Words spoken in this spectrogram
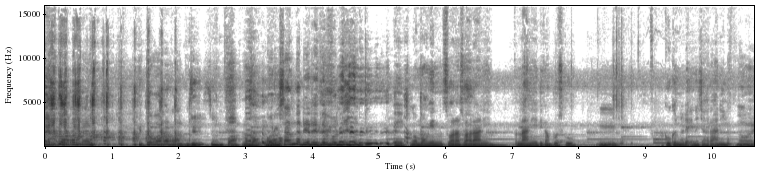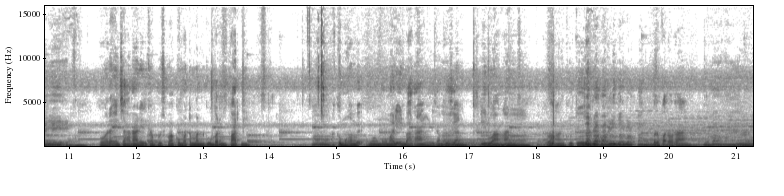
itu horor kan itu horor anjir sumpah Ngomong ngomong barusan tadi ada telepon kayak gitu eh ngomongin suara-suara nih. Pernah nih di kampusku. hmm. Aku kan ngadain acara nih. oh iya iya Aku ngadain acara nih di kampusku. Aku sama temanku berempat nih. Aku mau ngambil mau, mau ngembaliin barang di kampus kan di ruangan ruanganku tuh berapa dulu berberapa nih? berempat orang. Berapa orang? Hmm.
